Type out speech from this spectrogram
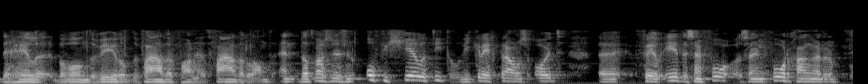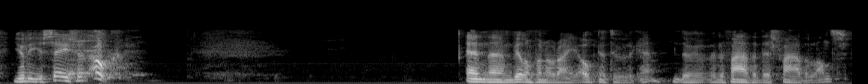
de hele bewoonde wereld, de vader van het vaderland. En dat was dus een officiële titel. Die kreeg trouwens ooit uh, veel eerder zijn, voor, zijn voorganger Julius Caesar ook. En uh, Willem van Oranje ook natuurlijk, hè? De, de vader des vaderlands.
